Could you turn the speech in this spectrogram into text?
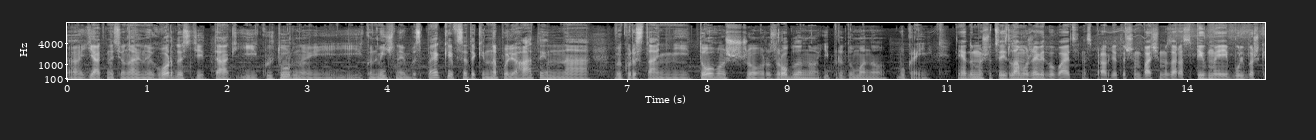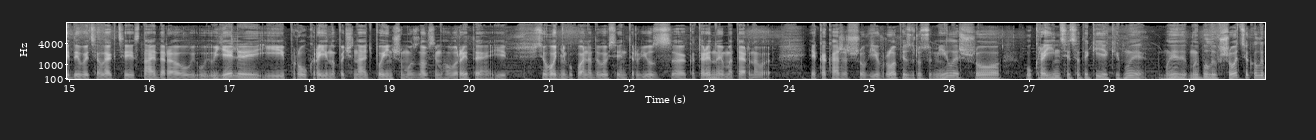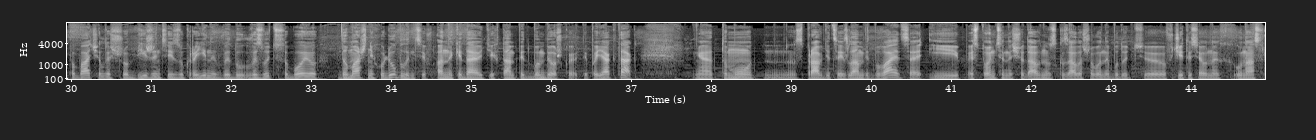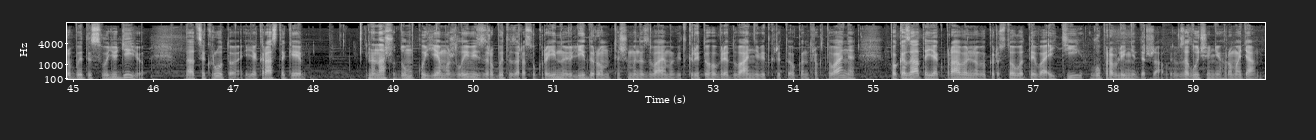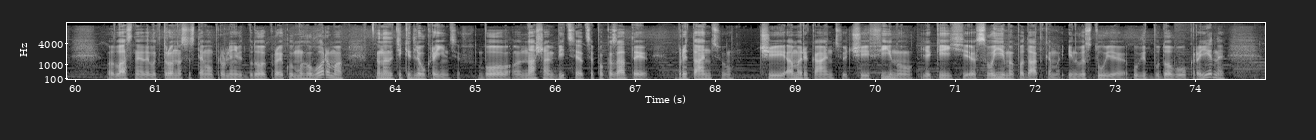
е, як національної гордості, так і культурної і економічної безпеки, все таки наполягати на використанні того, що розроблено і придумано в Україні. Я думаю, що цей злам уже відбувається насправді. Те, що ми бачимо зараз, пів моєї бульбашки дивиться лекції Снайдера у, у Єлі, і про Україну починають по-іншому зовсім говорити. І сьогодні буквально дивився інтерв'ю з Катериною Матерновою, яка каже, що в Європі зрозуміли, що українці це такі, як і ми. Ми ми були в шоці, коли побачили, що біженці з України везуть з собою домашніх улюбленців, а не кидають їх там під бомбьошкою. Типу, як так? Е, тому справді цей злам відбувається, і естонці нещодавно сказали, що вони будуть е, вчитися у них у нас робити свою дію. Да, Це круто. І якраз таки. На нашу думку, є можливість зробити зараз Україною лідером, те, що ми називаємо відкритого врядування, відкритого контрактування, показати, як правильно використовувати в IT в управлінні державою, в залученні громадян. Власне, електронна система управління відбудови, про яку ми говоримо, вона не тільки для українців, бо наша амбіція це показати британцю. Чи американцю, чи фіну, який своїми податками інвестує у відбудову України,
